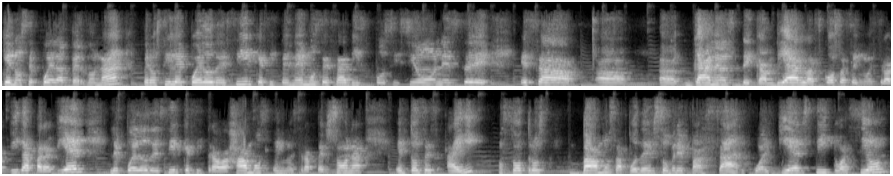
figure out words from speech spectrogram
que no se pueda perdonar, pero sí le puedo decir que si tenemos esa disposición, ese, esa... Ah, ganas de cambiar las cosas en nuestra vida para bien, le puedo decir que si trabajamos en nuestra persona, entonces ahí nosotros vamos a poder sobrepasar cualquier situación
